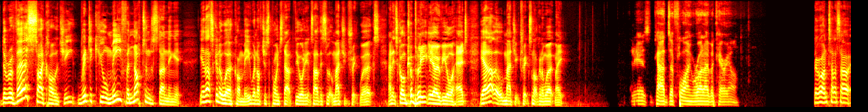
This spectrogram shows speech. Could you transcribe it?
the reverse psychology. Ridicule me for not understanding it. Yeah, that's going to work on me when I've just pointed out to the audience how this little magic trick works and it's gone completely over your head. Yeah, that little magic trick's not going to work, mate. as the cards are flying right over, carry on. So, go on, tell us how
